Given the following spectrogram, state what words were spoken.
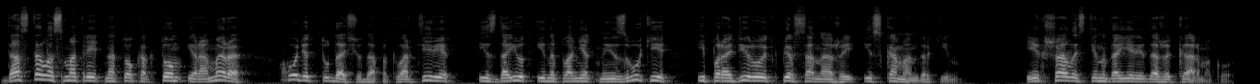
достала смотреть на то, как Том и Ромеро ходят туда-сюда по квартире, издают инопланетные звуки и пародируют персонажей из Командер Кин. Их шалости надоели даже Кармаку.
